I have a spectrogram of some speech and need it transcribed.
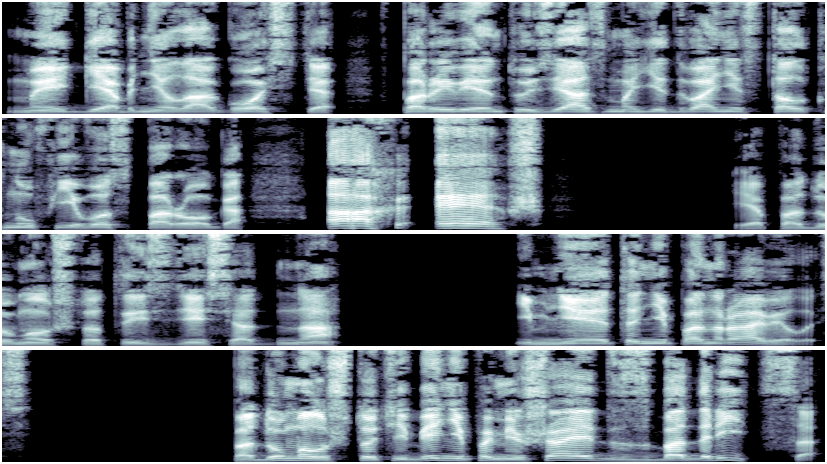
Мэгги обняла гостя, в порыве энтузиазма, едва не столкнув его с порога. «Ах, Эш!» «Я подумал, что ты здесь одна, и мне это не понравилось. Подумал, что тебе не помешает взбодриться.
